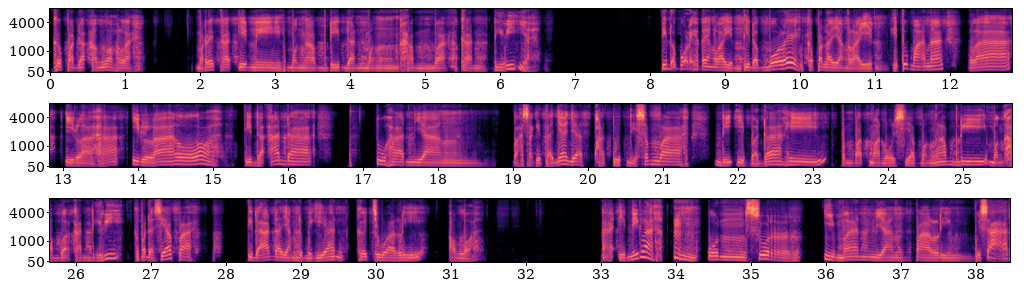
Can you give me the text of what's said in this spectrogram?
kepada Allah lah. Mereka ini mengabdi dan menghambakan dirinya. Tidak boleh ada yang lain tidak boleh kepada yang lain. Itu makna la ilaha illallah. Tidak ada Tuhan yang bahasa kitanya aja patut disembah, diibadahi, tempat manusia mengabdi, menghambakan diri kepada siapa? Tidak ada yang demikian kecuali Allah. Nah, inilah unsur iman yang paling besar.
